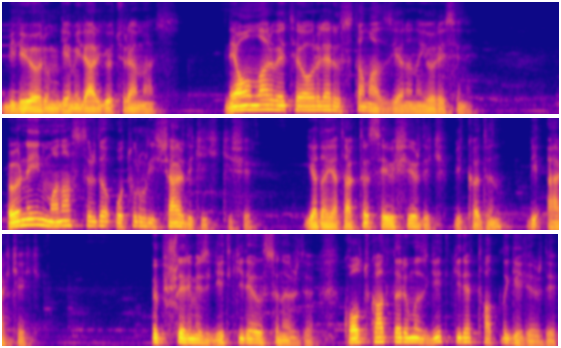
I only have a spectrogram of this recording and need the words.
Biliyorum gemiler götüremez. Neonlar ve teoriler ısıtamaz yanını yöresini. Örneğin manastırda oturur içerdik iki kişi ya da yatakta sevişirdik bir kadın, bir erkek. Öpüşlerimiz gitgide ısınırdı. Koltuk altlarımız gitgide tatlı gelirdi.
